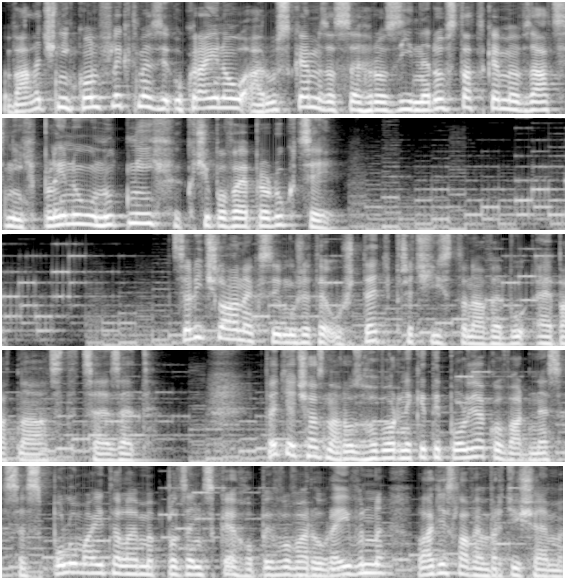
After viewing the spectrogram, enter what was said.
Válečný konflikt mezi Ukrajinou a Ruskem zase hrozí nedostatkem vzácných plynů nutných k čipové produkci. Celý článek si můžete už teď přečíst na webu e15.cz. Teď je čas na rozhovor Nikity Poliakova dnes se spolumajitelem plzeňského pivovaru Raven Ladislavem Vrtišem.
